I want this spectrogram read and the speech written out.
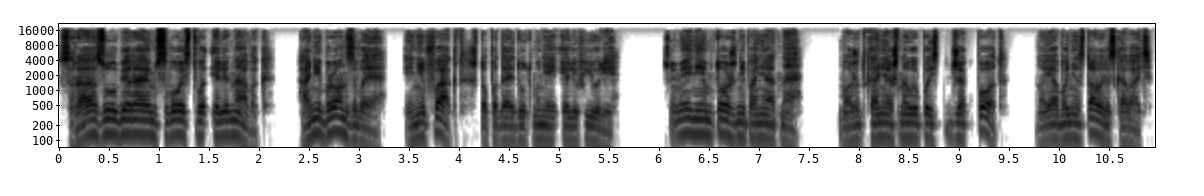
«Сразу убираем свойства или навык. Они бронзовые, и не факт, что подойдут мне или Фьюри. С умением тоже непонятно. Может, конечно, выпасть джекпот, но я бы не стал рисковать»,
